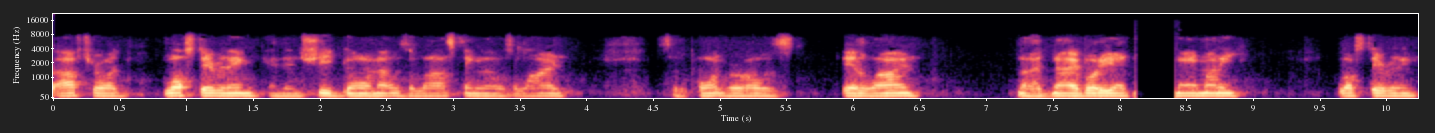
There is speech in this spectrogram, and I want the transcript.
after I'd lost everything and then she'd gone, that was the last thing that I was alone. To the point where I was dead alone. I had nobody, I had no money, lost everything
